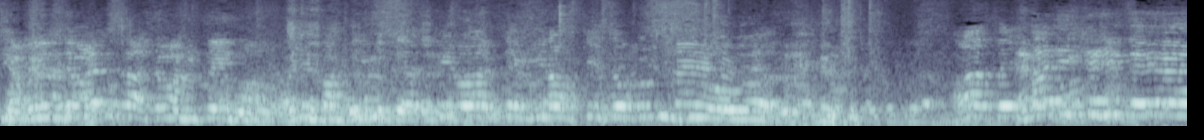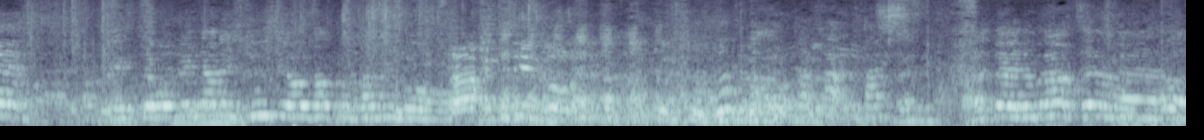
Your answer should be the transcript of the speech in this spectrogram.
Já bych se vnesla, to máš týdnu. Oni pak ty vole, ty výrobky jsou blbý. Ale ty... Nevadí, kteří ty je. Vy jste objednali sůd, jo, za to zadimo. Ale to je dobrá cena, ne, hele.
